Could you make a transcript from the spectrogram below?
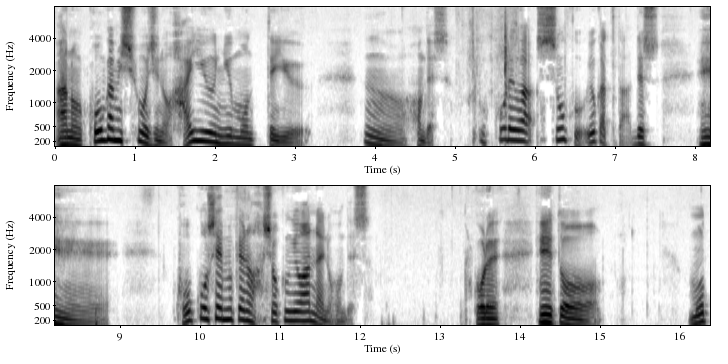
あの、鴻上昌司の俳優入門っていう、うん、本です。これはすごく良かったです。えー、高校生向けの職業案内の本です。これ、えっ、ー、と、も、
